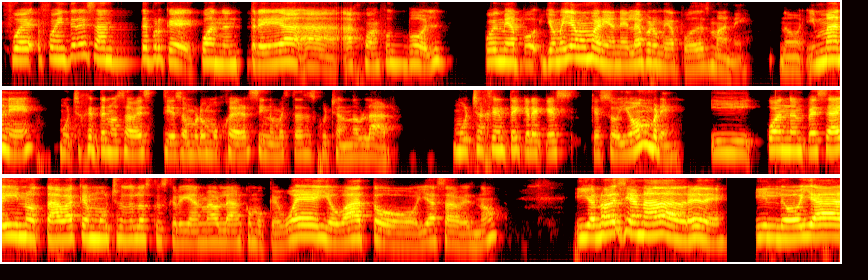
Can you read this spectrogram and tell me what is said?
fue, fue interesante porque cuando entré a, a, Juan Fútbol, pues mi yo me llamo Marianela, pero mi apodo es Mane, ¿no? Y Mane, mucha gente no sabe si es hombre o mujer, si no me estás escuchando hablar. Mucha gente cree que, es, que soy hombre. Y cuando empecé ahí notaba que muchos de los que escribían me hablaban como que güey o vato, ya sabes, ¿no? Y yo no decía nada adrede. Y luego ya,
